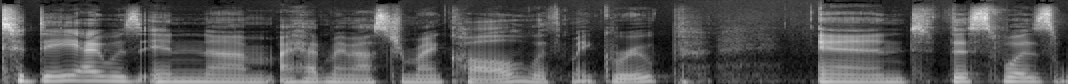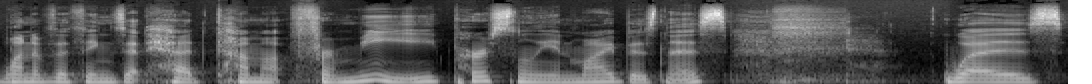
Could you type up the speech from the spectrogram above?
today I was in, um, I had my mastermind call with my group. And this was one of the things that had come up for me personally in my business was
